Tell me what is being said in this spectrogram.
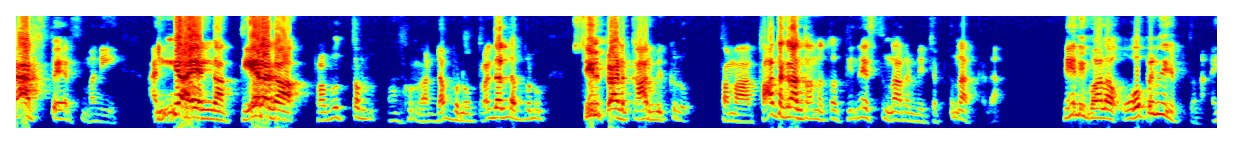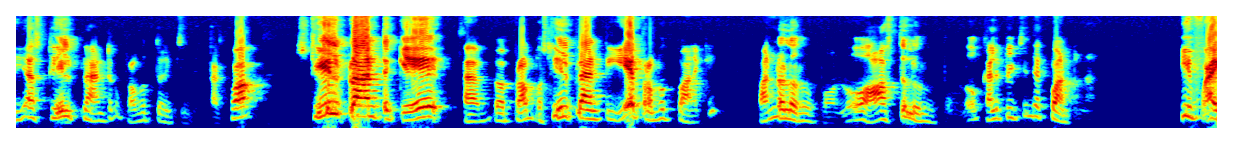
tax payers money అన్యాయంగా తేరగా ప్రభుత్వం డబ్బును ప్రజల డబ్బును స్టీల్ ప్లాంట్ కార్మికులు తమ తాతకాంతనతో తినేస్తున్నారని మీరు చెప్తున్నారు కదా. నేను ఇవాళ ఓపెన్గా చెప్తున్నా. అయ్యా స్టీల్ ప్లాంట్కు ప్రభుత్వం ఇచ్చింది. తక్కువ. స్టీల్ ప్లాంట్కే స్టీల్ ప్లాంట్ ఏ ప్రభుత్వానికి పన్నుల రూపంలో ఆస్తుల రూపంలో కల్పించింది ఎక్కువ అంటున్నాను if I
